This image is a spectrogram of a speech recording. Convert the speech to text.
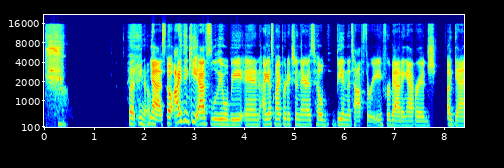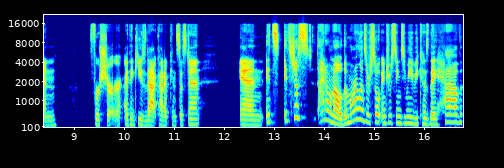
but you know Yeah, so I think he absolutely will be in. I guess my prediction there is he'll be in the top three for batting average again, for sure. I think he's that kind of consistent. And it's it's just I don't know. The Marlins are so interesting to me because they have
